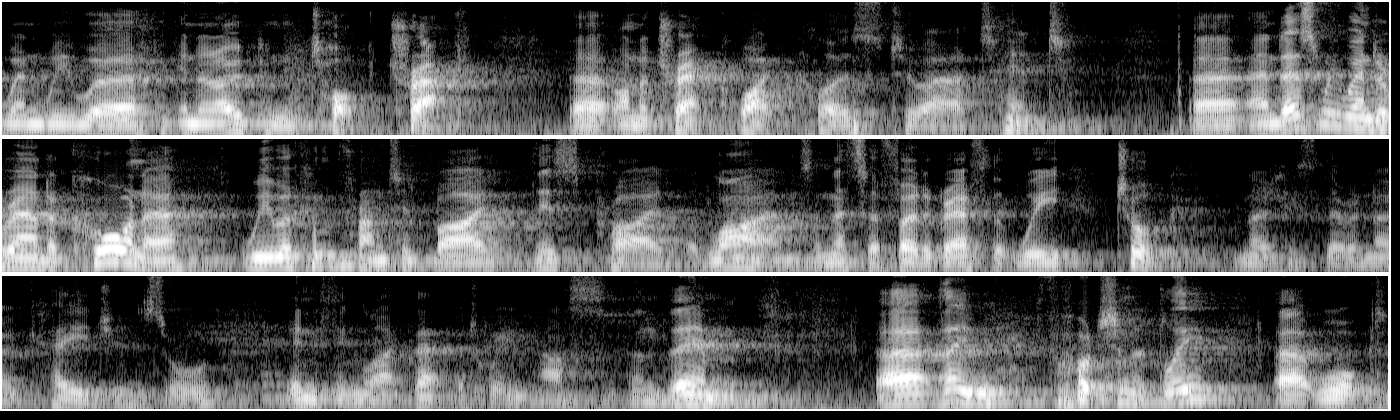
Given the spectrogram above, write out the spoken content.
when we were in an open top truck uh, on a track quite close to our tent. Uh, and as we went around a corner, we were confronted by this pride of lions, and that's a photograph that we took. Notice there are no cages or anything like that between us and them. Uh, they fortunately uh, walked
